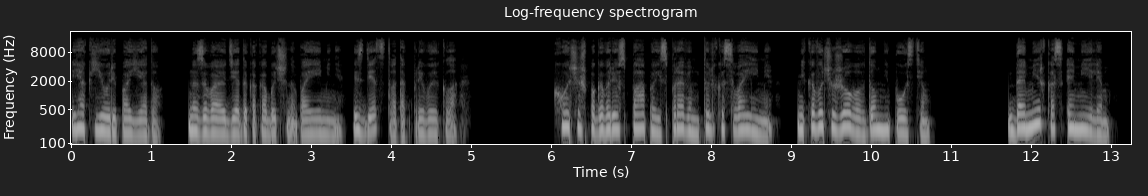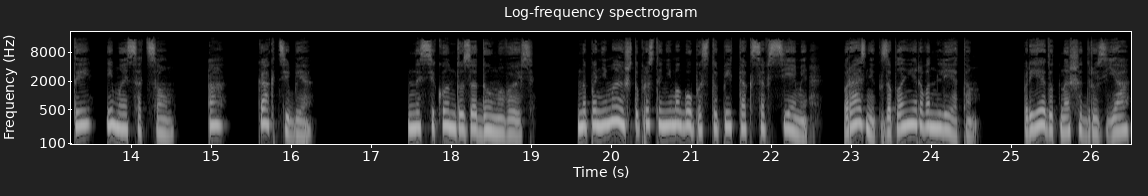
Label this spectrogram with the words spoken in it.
«Я к Юре поеду». Называю деда, как обычно, по имени. С детства так привыкла. «Хочешь, поговорю с папой и справим только своими. Никого чужого в дом не пустим. Дамирка с Эмилем, ты и мы с отцом. А, как тебе?» На секунду задумываюсь, но понимаю, что просто не могу поступить так со всеми. Праздник запланирован летом. Приедут наши друзья,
